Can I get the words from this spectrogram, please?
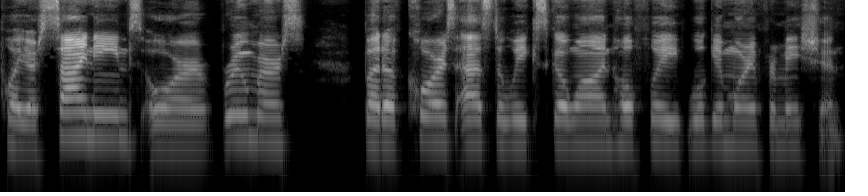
player signings or rumors. But of course, as the weeks go on, hopefully we'll get more information.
